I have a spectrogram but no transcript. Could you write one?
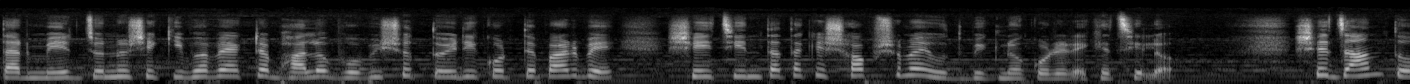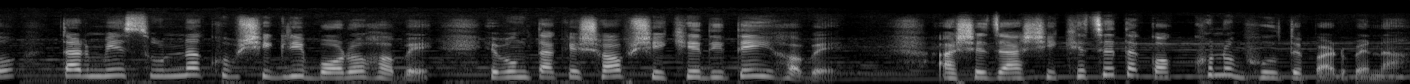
তার মেয়ের জন্য সে কীভাবে একটা ভালো ভবিষ্যৎ তৈরি করতে পারবে, সেই চিন্তা তাকে সবসময় উদ্বিগ্ন করে রেখেছিল। সে জানতো তার মেয়ে সুন্না খুব শীঘ্রই বড় হবে এবং তাকে সব শিখিয়ে দিতেই হবে। আর সে যা শিখেছে তা কখনো ভুলতে পারবে না।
